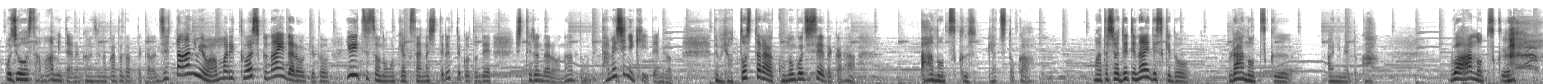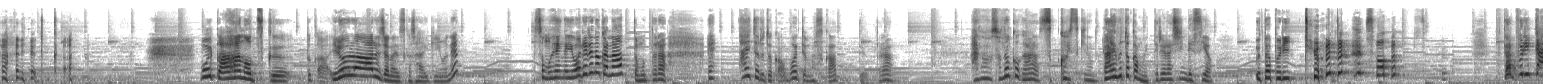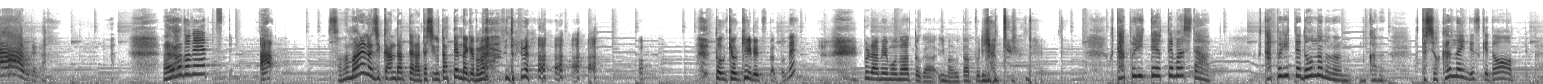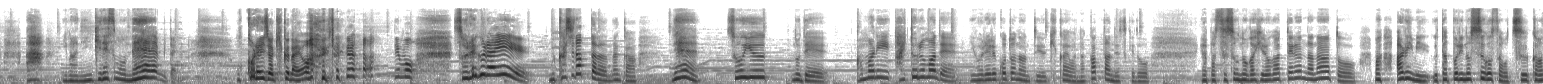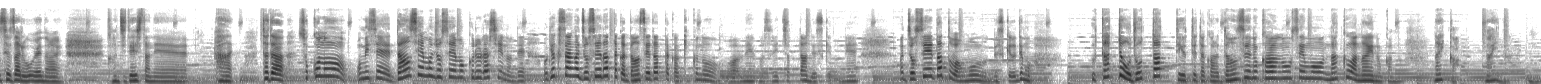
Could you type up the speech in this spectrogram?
お嬢様みたいな感じの方だったから絶対アニメはあんまり詳しくないだろうけど唯一そのお客さんが知ってるってことで知ってるんだろうなと思って試しに聞いてみようでもひょっとしたらこのご時世だから「あ」のつくやつとか、まあ、私は出てないですけど「ら」のつくアニメとか「わ」のつく アニメとかもう一個「あ」のつくとかいろいろあるじゃないですか最近はね。その辺が言われるのかなって思ったら「えタイトルとか覚えてますか?」って言ったら「あのその子がすっごい好きなの。ライブとかも行ってるらしいんですよ。歌プリ」って言われて「そう。歌プリか!」みたいな「なるほどね」っつって「あその前の時間だったら私歌ってんだけどな」みたいな。東京系列だとね。プラメモの後が今歌プリやってるんで「歌プリって言ってました」歌プリってどんなのなのかな。私わかんないんですけど」って。今人気ですもんね。みたいな。これ以上聞くなよ。みたいな。でもそれぐらい昔だったらなんかねそういうのであまりタイトルまで言われることなんていう機会はなかったんですけどやっぱ裾野が広がってるんだなと、まあ、ある意味歌プリの凄さを痛感せざるを得ない感じでしたね。はい、ただそこのお店男性も女性も来るらしいのでお客さんが女性だったか男性だったか聞くのはね忘れちゃったんですけどね、まあ、女性だとは思うんですけどでも歌って踊ったって言ってたから男性の可能性もなくはないのかな？ないか？ないな？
